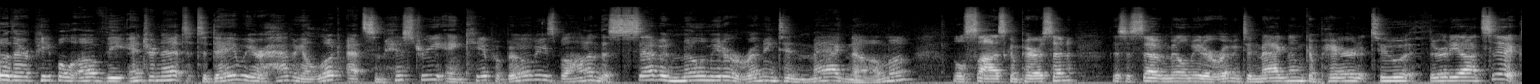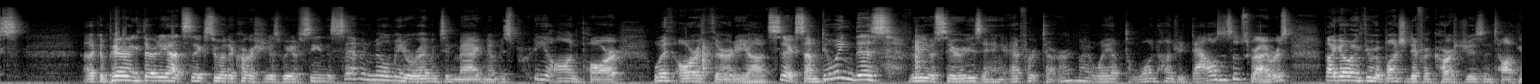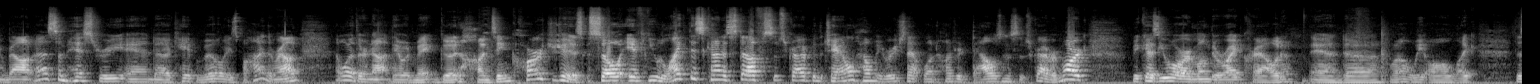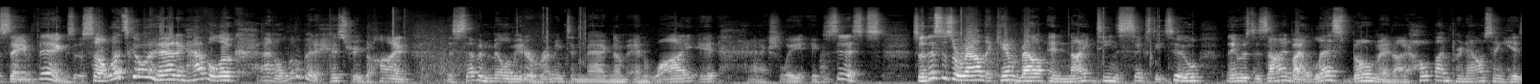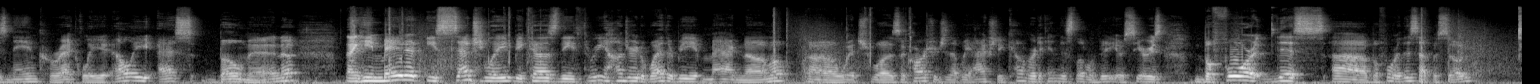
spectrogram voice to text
Hello there, people of the internet. Today we are having a look at some history and capabilities behind the 7mm Remington Magnum. Little size comparison. This is 7mm Remington Magnum compared to 30-06. Uh, comparing 30-06 to other cartridges we have seen, the 7mm Remington Magnum is pretty on par with our 30-06. I'm doing this video series in an effort to earn my way up to 100,000 subscribers by going through a bunch of different cartridges and talking about uh, some history and uh, capabilities behind the round and whether or not they would make good hunting cartridges. So if you like this kind of stuff, subscribe to the channel, help me reach that 100,000 subscriber mark because you are among the right crowd and, uh, well, we all like the same things. So let's go ahead and have a look at a little bit of history behind the 7mm Remington Magnum and why it actually exists. So this is a round that came about in 1962 and it was designed by Les Bowman. I hope I'm pronouncing his name correctly. L-E-S Bowman. And he made it essentially because the 300 Weatherby Magnum, uh, which was a cartridge that we actually covered in this little video series before this uh, before this episode,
